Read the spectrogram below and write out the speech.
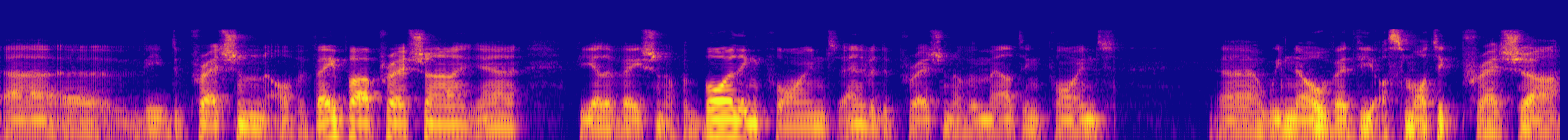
uh, uh, the depression of a vapor pressure yeah the elevation of a boiling point and the depression of a melting point uh, we know that the osmotic pressure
